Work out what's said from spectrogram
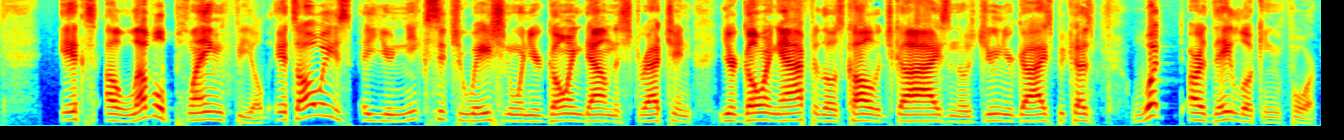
it's a level playing field. It's always a unique situation when you're going down the stretch and you're going after those college guys and those junior guys because what are they looking for?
